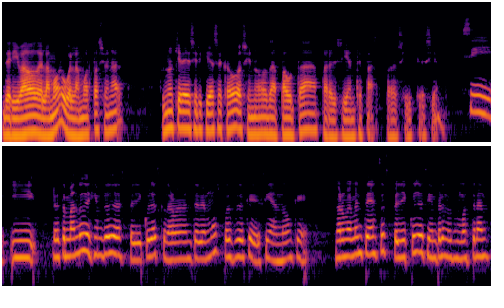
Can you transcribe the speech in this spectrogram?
derivado del amor o el amor pasional, pues no quiere decir que ya se acabó, sino da pauta para el siguiente paso, para seguir creciendo. Sí, y retomando el ejemplo de las películas que normalmente vemos, pues es lo que decía, ¿no? Que normalmente en estas películas siempre nos muestran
